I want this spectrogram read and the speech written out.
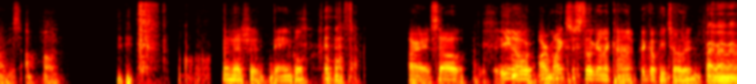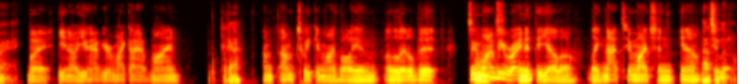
out this out. Hold and that should dangle. All right, so you know our mics are still gonna kind of pick up each other, right, right, right, right, right. but you know you have your mic, I have mine. Okay. I'm I'm tweaking my volume a little bit. We want to be right at the yellow, like not too much, and you know. Not too little.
